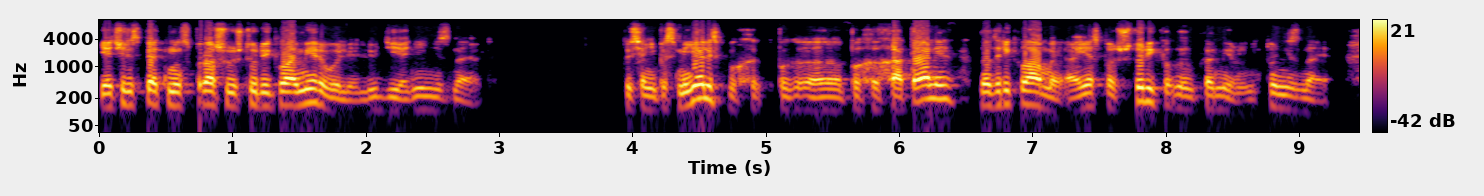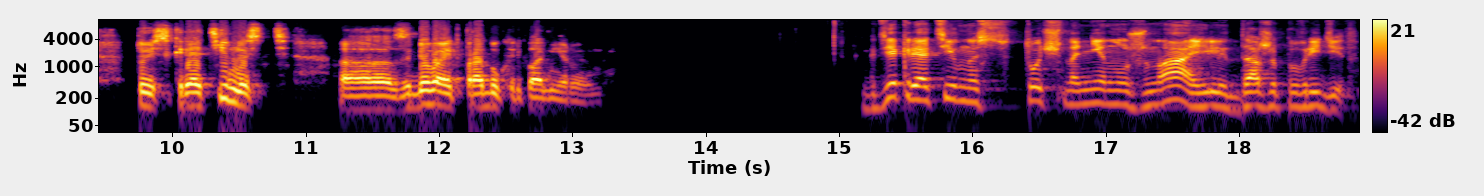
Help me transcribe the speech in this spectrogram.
Я через пять минут спрашиваю, что рекламировали, люди, они не знают. То есть они посмеялись, э, похохотали над рекламой, а я спрашиваю, что рекламировали, никто не знает. То есть креативность э, забивает продукт рекламируемый. Где креативность точно не нужна или даже повредит?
